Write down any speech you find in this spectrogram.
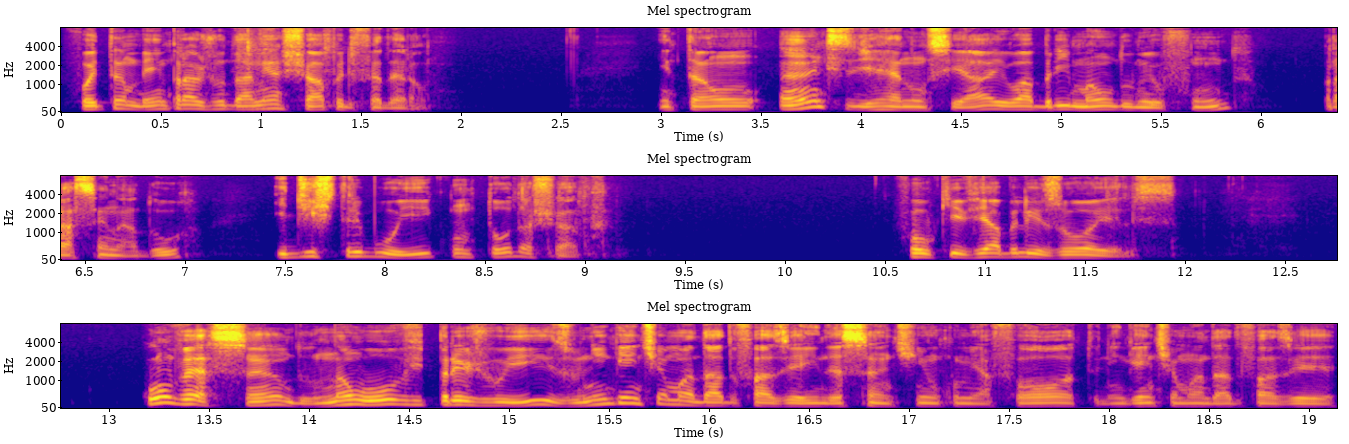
foi também para ajudar minha chapa de federal. Então, antes de renunciar, eu abri mão do meu fundo para senador e distribuí com toda a chapa. Foi o que viabilizou eles conversando, não houve prejuízo. Ninguém tinha mandado fazer ainda santinho com minha foto, ninguém tinha mandado fazer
